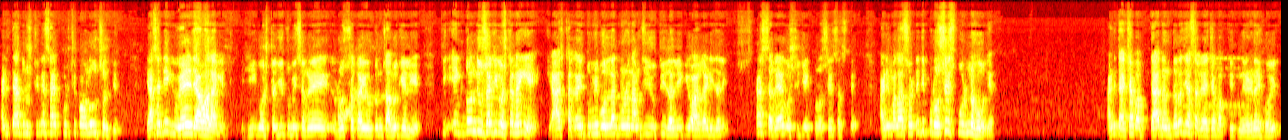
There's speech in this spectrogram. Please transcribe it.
आणि त्या दृष्टीने साहेब पुढची पावलं उचलतील. यासाठी एक वेळ द्यावा लागेल. ही गोष्ट जी तुम्ही सगळे रोज सकाळी उठून चालू केली आहे ती एक दोन दिवसाची गोष्ट नाहीये की आज सकाळी तुम्ही बोललात म्हणून आमची युती झाली किंवा आघाडी झाली. ह्या सगळ्या गोष्टीची एक प्रोसेस असते. आणि मला असं वाटतं ती प्रोसेस पूर्ण होऊ द्या. आणि त्याच्या बाब त्यानंतरच या सगळ्याच्या बाबतीत निर्णय होईल.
